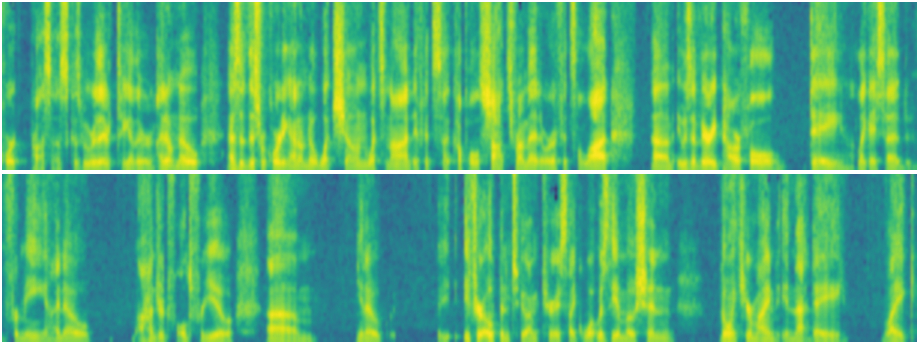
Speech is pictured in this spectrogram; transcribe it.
court process because we were there together. I don't know as of this recording, I don't know what's shown, what's not, if it's a couple shots from it or if it's a lot. Um, it was a very powerful day, like I said, for me. I know a hundredfold for you. Um, you know, if you're open to, I'm curious, like, what was the emotion going through your mind in that day? Like,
